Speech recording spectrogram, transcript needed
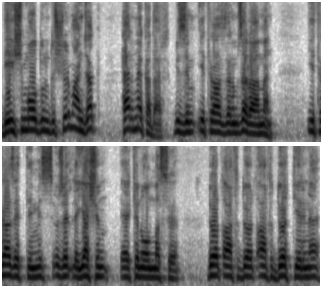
değişim olduğunu düşünüyorum ancak her ne kadar bizim itirazlarımıza rağmen itiraz ettiğimiz özellikle yaşın erken olması 4 artı 4 artı 4 yerine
